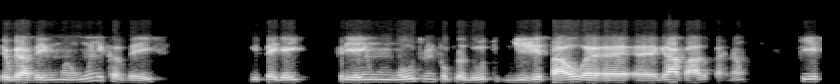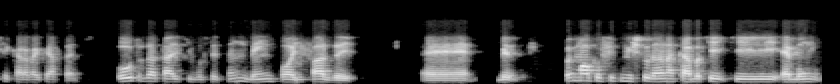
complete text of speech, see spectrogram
eu gravei uma única vez e peguei, criei um outro infoproduto digital, é, é, é, gravado, perdão, que esse cara vai ter acesso. Outro detalhe que você também pode fazer, é, foi mal que eu fico misturando, acaba que, que é bom,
